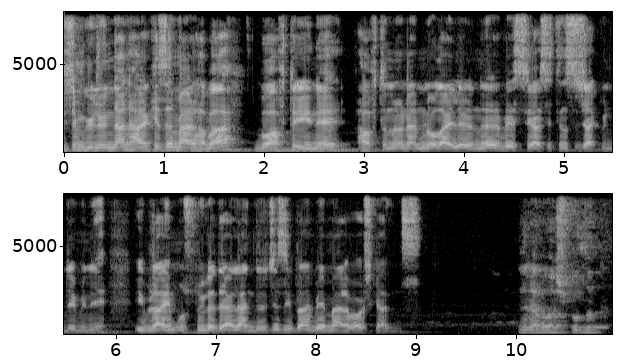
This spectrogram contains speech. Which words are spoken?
Seçim günlüğünden herkese merhaba. Bu hafta yine haftanın önemli olaylarını ve siyasetin sıcak gündemini İbrahim Uslu ile değerlendireceğiz. İbrahim Bey merhaba, hoş geldiniz. Merhaba, hoş bulduk.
